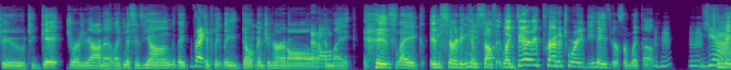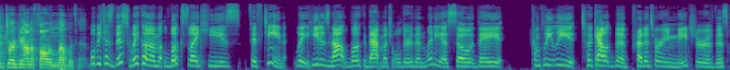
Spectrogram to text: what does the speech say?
to to get Georgiana, like Mrs. Younge, they Right. completely don't mention her at all. At all. And like his like inserting himself like very predatory behavior from Wickham hmm hmm yeah. to make Georgiana fall in love with him. Well, because this Wickham looks like he's 15. Like he does not look that much older than Lydia, so they completely took out the predatory nature of this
